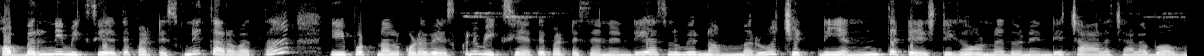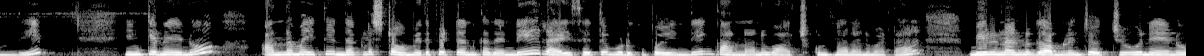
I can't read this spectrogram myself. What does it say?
కొబ్బరిని మిక్సీ అయితే పట్టేసుకుని తర్వాత ఈ పుట్నాలు కూడా వేసుకుని మిక్సీ అయితే పట్టేశానండి అసలు మీరు నమ్మరు చట్నీ ఎంత టేస్టీగా ఉన్నదోనండి. చాలా చాలా బాగుంది. ఇంక నేను అన్నం అయితే ఇందాక స్టవ్ మీద పెట్టాను కదండి. రైస్ అయితే ఉడికిపోయింది. ఇంకా అన్నాన్ని వార్చుకుంటున్నాను అనమాట మీరు నన్ను గమనించవచ్చు నేను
